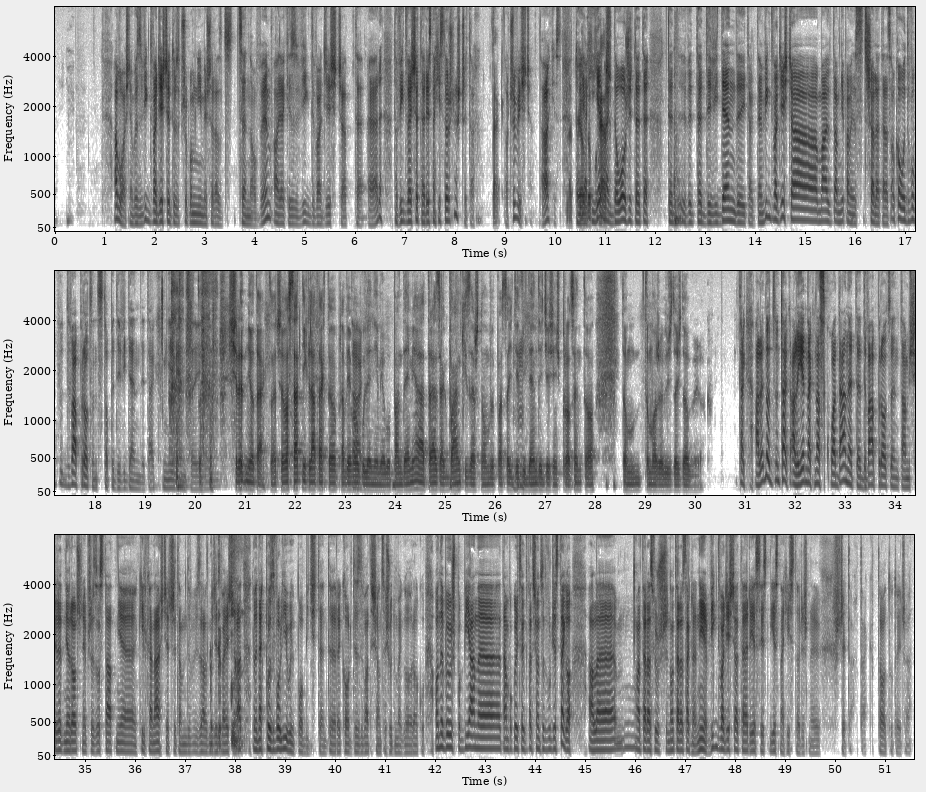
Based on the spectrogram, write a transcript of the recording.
A właśnie, bo jest WIG20, który jest, przypomnijmy jeszcze raz, cenowym, a jak jest WIG20TR, to WIG20TR jest na historycznych szczytach. Tak. Oczywiście, tak jest. to jak jednak dołoży te, te, te, te, dywidendy i tak, ten WIG20 ma tam, nie pamiętam, strzelę teraz, około 2%, stopy dywidendy, tak, mniej więcej. Średnio tak, to znaczy w ostatnich latach to prawie tak. w ogóle nie miał, bo pandemia, a teraz jak banki zaczną wypłacać mhm. dywidendy 10%, to, to, to może być dość dobry rok. Tak, ale no, tak, ale jednak na składane te 2% tam średniorocznie przez ostatnie kilkanaście, czy tam zaraz będzie 20 lat, to jednak pozwoliły pobić te, te rekordy z 2007 roku. One były już pobijane tam w okolicach 2020, ale a teraz już, no teraz tak, nie, WIG20 TR jest, jest, jest na historycznych szczytach, tak, to tutaj trzeba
